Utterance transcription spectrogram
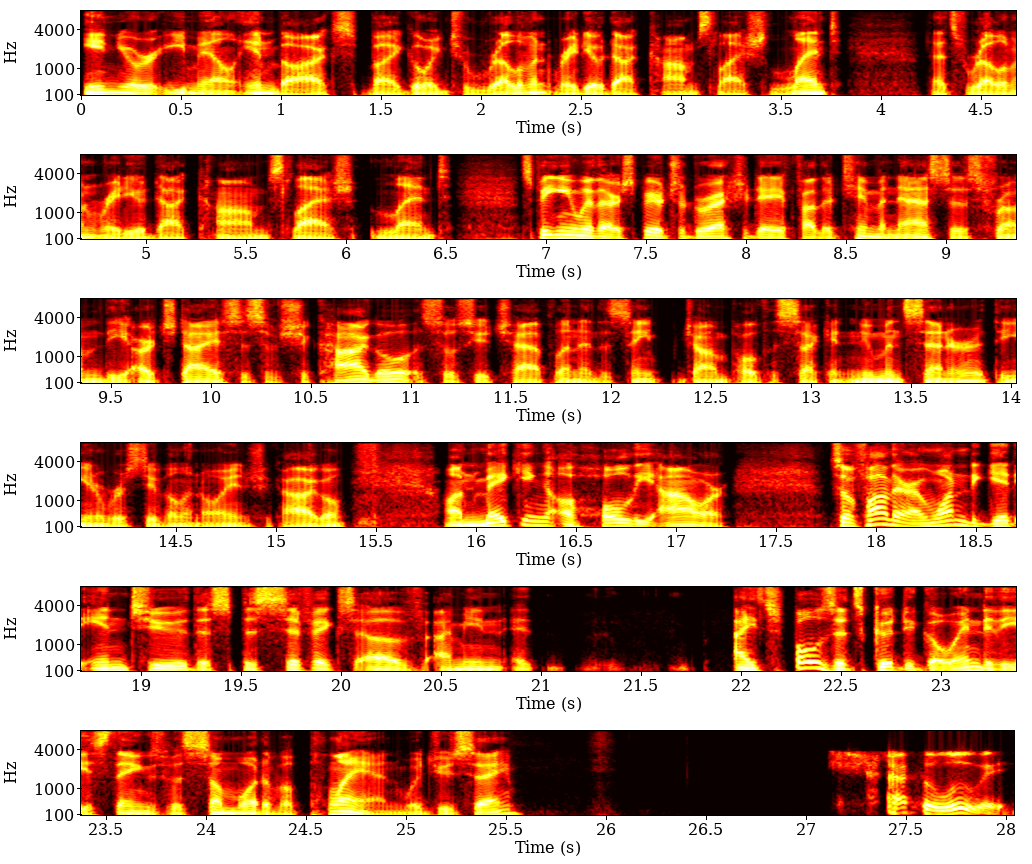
in your email inbox by going to relevantradio.com slash Lent. That's relevantradio.com slash Lent. Speaking with our spiritual director today, Father Tim Anastos from the Archdiocese of Chicago, Associate Chaplain at the St. John Paul II Newman Center at the University of Illinois in Chicago, on making a holy hour. So, Father, I wanted to get into the specifics of, I mean, it, I suppose it's good to go into these things with somewhat of a plan, would you say? Absolutely.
